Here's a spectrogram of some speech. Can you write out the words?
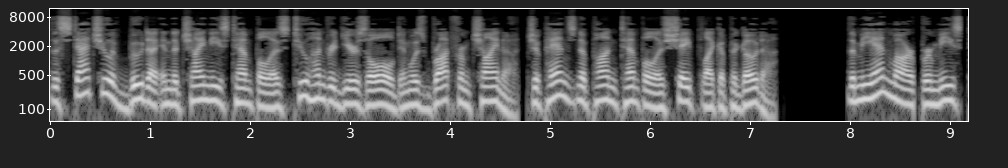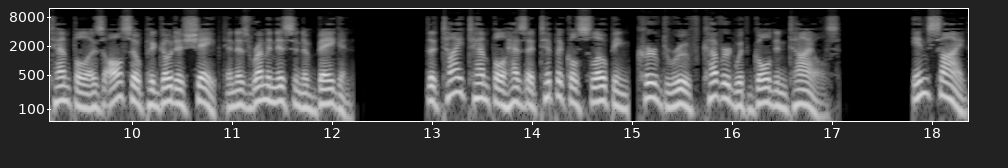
The statue of Buddha in the Chinese temple is 200 years old and was brought from China. Japan's Nippon temple is shaped like a pagoda. The Myanmar Burmese temple is also pagoda-shaped and is reminiscent of Bagan. The Thai temple has a typical sloping, curved roof covered with golden tiles. Inside,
